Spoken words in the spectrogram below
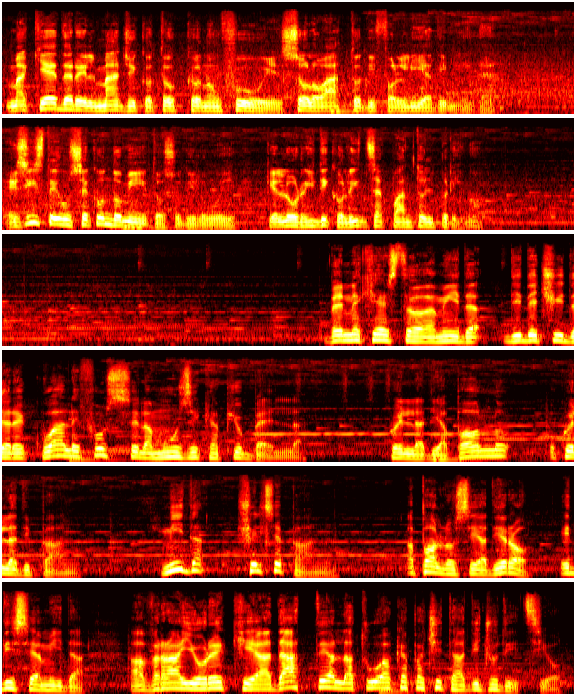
Ma chiedere il magico tocco non fu il solo atto di follia di Mida. Esiste un secondo mito su di lui che lo ridicolizza quanto il primo. Venne chiesto a Mida di decidere quale fosse la musica più bella, quella di Apollo o quella di Pan. Mida scelse Pan. Apollo si adirò e disse a Mida, avrai orecchie adatte alla tua capacità di giudizio.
